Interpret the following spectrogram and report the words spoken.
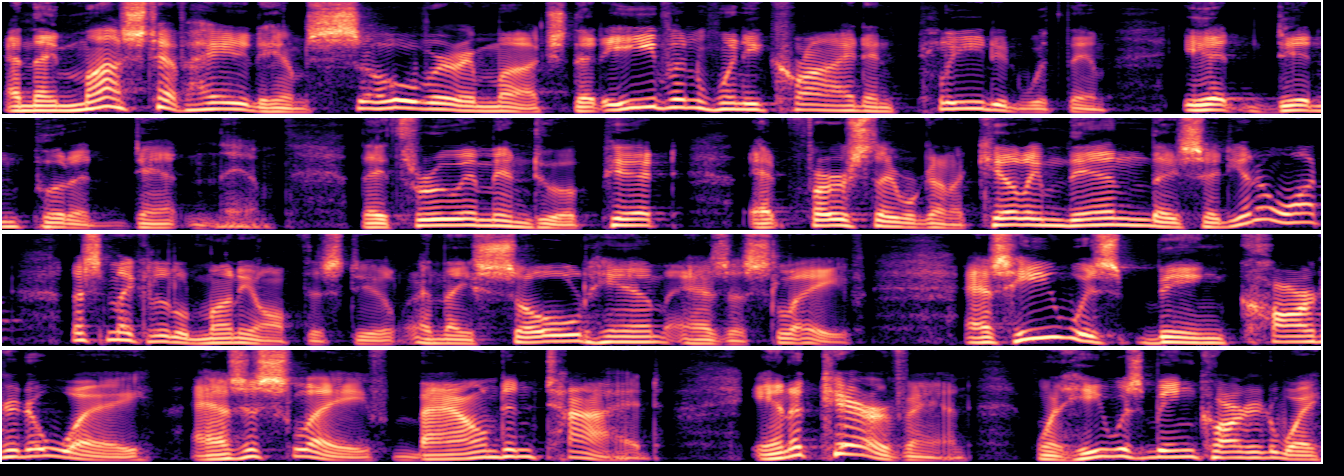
And they must have hated him so very much that even when he cried and pleaded with them, it didn't put a dent in them. They threw him into a pit. At first, they were going to kill him. Then they said, you know what? Let's make a little money off this deal. And they sold him as a slave. As he was being carted away as a slave, bound and tied in a caravan, when he was being carted away,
